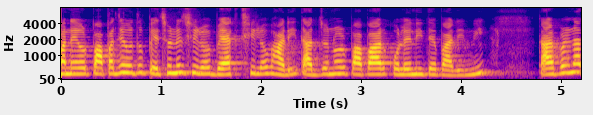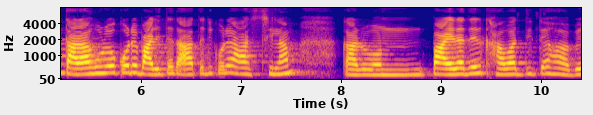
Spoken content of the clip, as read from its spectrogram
মানে ওর পাপা যেহেতু পেছনে ছিল, ব্যাগ ছিল ভারী, তার জন্য ওর পাপা আর কোলে নিতে পারিনি। তারপরে না তাড়াহুড়ো করে বাড়িতে তাড়াতাড়ি করে আসছিলাম, কারণ পায়রাদের খাবার দিতে হবে।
